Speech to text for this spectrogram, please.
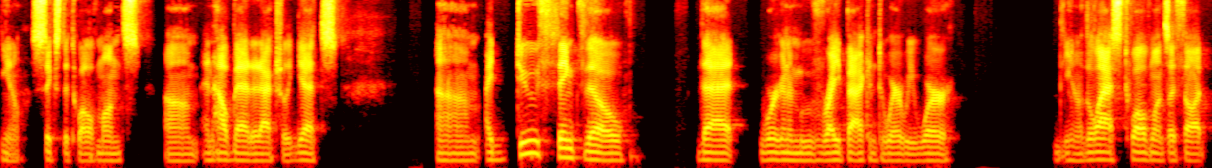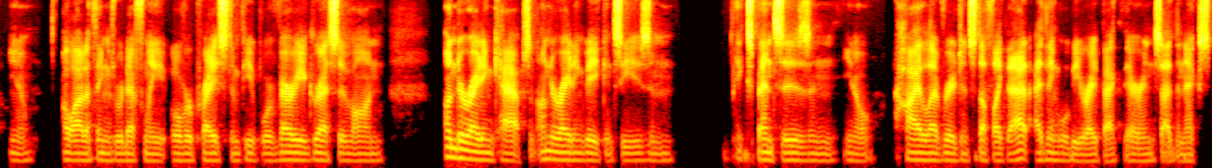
you know, six to 12 months um, and how bad it actually gets. Um, I do think though that we're going to move right back into where we were. You know, the last 12 months, I thought, you know, a lot of things were definitely overpriced and people were very aggressive on underwriting caps and underwriting vacancies and expenses and, you know, high leverage and stuff like that. I think we'll be right back there inside the next,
